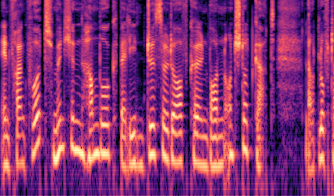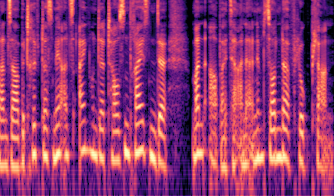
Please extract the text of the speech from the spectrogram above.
In Frankfurt, München, Hamburg, Berlin, Düsseldorf, Köln, Bonn und Stuttgart. Laut Lufthansa betrifft das mehr als 100.000 Reisende. Man arbeite an einem Sonderflugplan.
